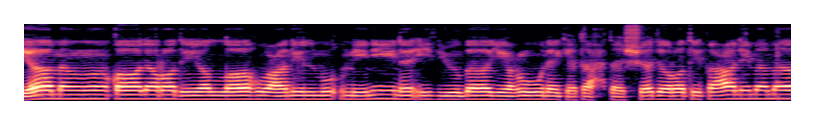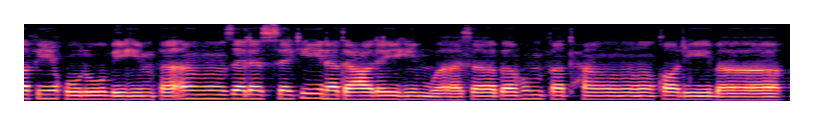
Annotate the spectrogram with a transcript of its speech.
يا من قال رضي الله عن المؤمنين إذ يبايعونك تحت الشجرة فعلم ما في قلوبهم فأنزل السكينة عليهم وأثابهم فتحا قريبا.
